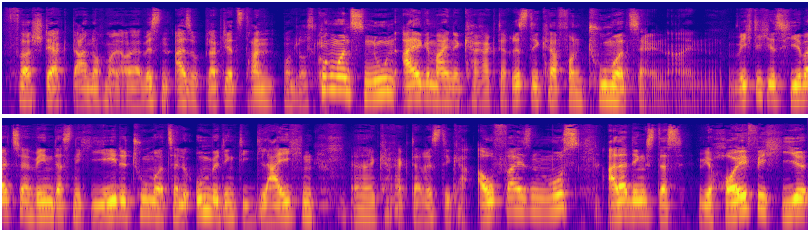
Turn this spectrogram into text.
verstärkt da nochmal euer Wissen. Also bleibt jetzt dran und los. Geht's. Gucken wir uns nun allgemeine Charakteristika von Tumorzellen ein. Wichtig ist hierbei zu erwähnen, dass nicht jede Tumorzelle unbedingt die gleichen äh, Charakteristika aufweisen muss. Allerdings, dass wir häufig hier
